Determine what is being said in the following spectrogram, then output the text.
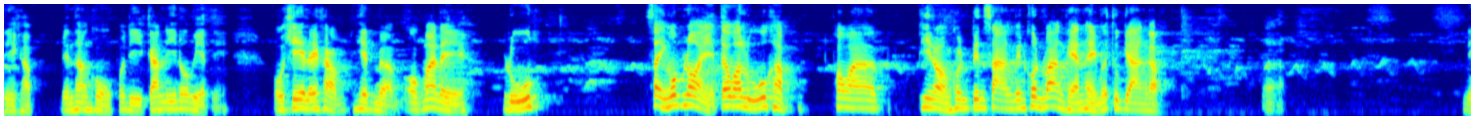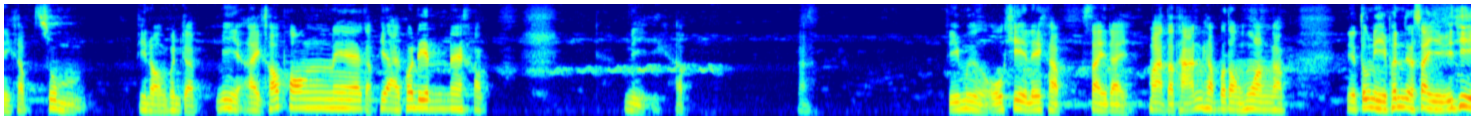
นี่ครับ เป็นทางโค้งพอดีการรีโนเวทนี่โอเคเลยครับเฮ็ดแบบออกมาได้รู้ใส่งบหน่อย แต่ว่ารู้ครับ เพราะว่าพี่น้องคนเป็นสร้างเป็นคนว่างแผนให้หมดทุกอย่างครับ นี่ครับ ซุ่มพี่น้องเพิ่นกับมีไอ้เขาพองแน่กับพี่ไอ้พ่อเด่นแน่ครับ นี่ครับอะฝีมือโอเคเลยครับ ใส่ได้มาตรฐานครับบ่ต้องห่วงครับเนี่ยตรงนี้เพิ่นจะใส่วิธี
